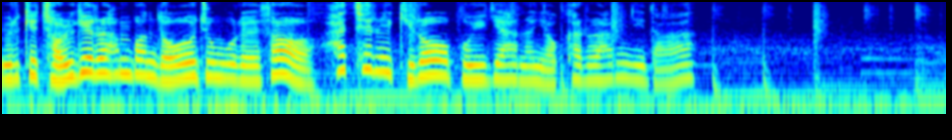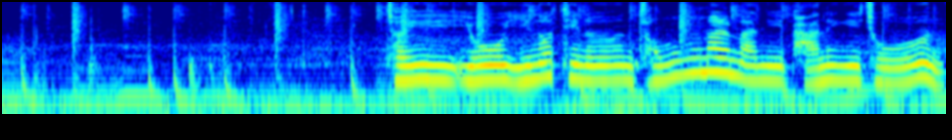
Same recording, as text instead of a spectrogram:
이렇게 절개를 한번 넣어 줌으로 해서 하체를 길어 보이게 하는 역할을 합니다. 저희 요 이너티는 정말 많이 반응이 좋은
